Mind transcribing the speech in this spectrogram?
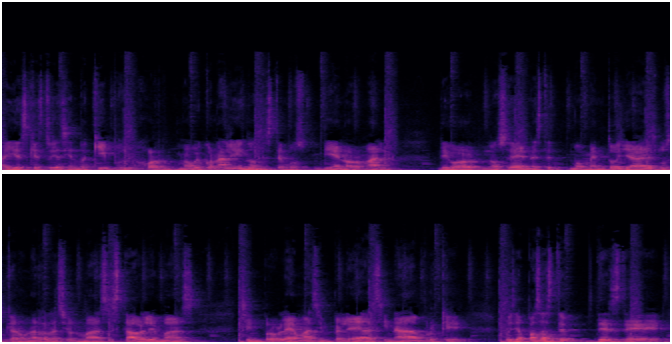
ahí es que estoy haciendo aquí, pues mejor me voy con alguien donde estemos bien normal. Digo, no sé, en este momento ya es buscar una relación más estable, más sin problemas, sin peleas, sin nada, porque pues ya pasaste desde,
